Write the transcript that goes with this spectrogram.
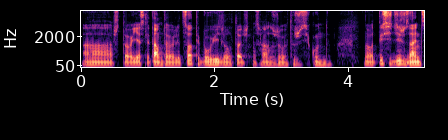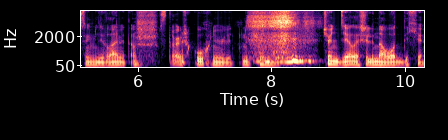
А, что если там твое лицо, ты бы увидел точно сразу же в эту же секунду. Ну вот ты сидишь занят своими делами, там, строишь кухню или ну, что-нибудь, делаешь или на отдыхе,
